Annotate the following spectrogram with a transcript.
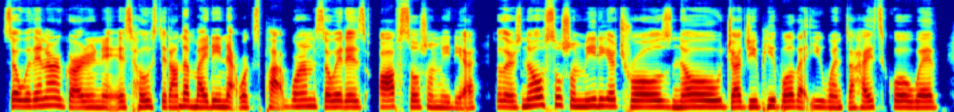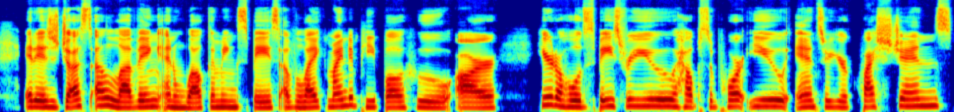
So within our garden, it is hosted on the Mighty Networks platform. So it is off social media. So there's no social media trolls, no judgy people that you went to high school with. It is just a loving and welcoming space of like minded people who are here to hold space for you, help support you, answer your questions,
